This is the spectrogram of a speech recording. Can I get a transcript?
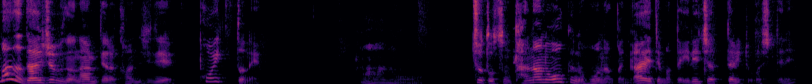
まだ大丈夫だなみたいな感じでポイッとねあのちょっとその棚の奥の方なんかにあえてまた入れちゃったりとかしてね。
